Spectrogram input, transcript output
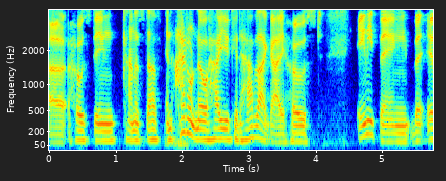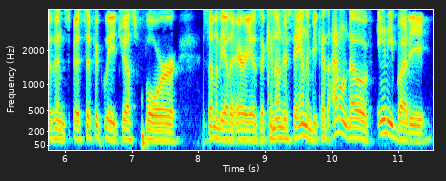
uh, hosting kind of stuff, and I don't know how you could have that guy host anything that isn't specifically just for some of the other areas that can understand him because I don't know if anybody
